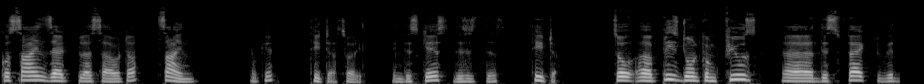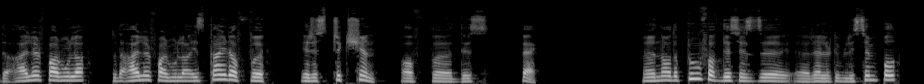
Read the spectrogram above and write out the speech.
cosine z plus iota sine. Okay? Theta sorry. In this case this is this theta. So uh, please don't confuse uh, this fact with the Euler formula. So the Euler formula is kind of uh, a restriction of uh, this fact. Uh, now the proof of this is relatively simple.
